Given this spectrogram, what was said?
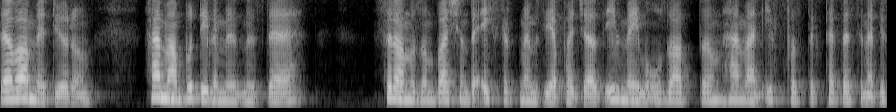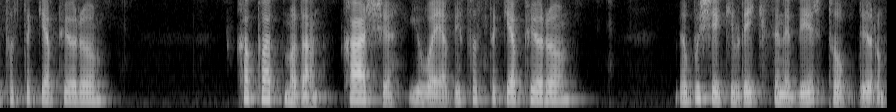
Devam ediyorum. Hemen bu dilimimizde sıramızın başında eksiltmemizi yapacağız. İlmeğimi uzattım. Hemen ilk fıstık tepesine bir fıstık yapıyorum. Kapatmadan karşı yuvaya bir fıstık yapıyorum. Ve bu şekilde ikisini bir topluyorum.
